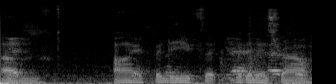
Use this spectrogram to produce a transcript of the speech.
Um, I believe that within Israel,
